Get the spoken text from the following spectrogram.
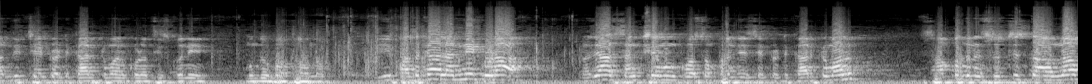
అందించేటువంటి కార్యక్రమాన్ని కూడా తీసుకొని ముందుకు పోతా ఉన్నాం. ఈ పథకాలన్నీ కూడా ప్రజా సంక్షేమం కోసం పనిచేసేటువంటి కార్యక్రమాలు సంపదను సృష్టిస్తా ఉన్నాం.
